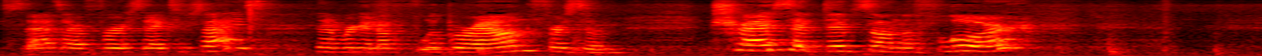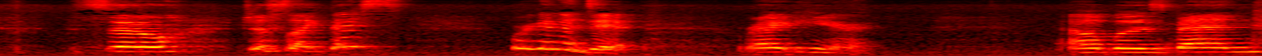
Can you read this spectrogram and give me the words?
So that's our first exercise. Then we're to flip around for some tricep dips on the floor. So just like this, we're to dip right here. Elbows bend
